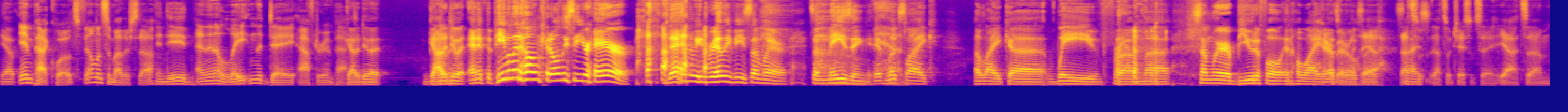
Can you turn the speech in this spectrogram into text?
Yep. Impact quotes, filming some other stuff, Indeed. and then a late in the day after Impact. Got to do it. Got to do it. And if the people at home could only see your hair, then we'd really be somewhere. It's amazing. it looks like a like uh, wave from uh, somewhere beautiful in Hawaii. Hair That's barrel. what it yeah, like. That's nice. what, that's what Chase would say. Yeah, it's um,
